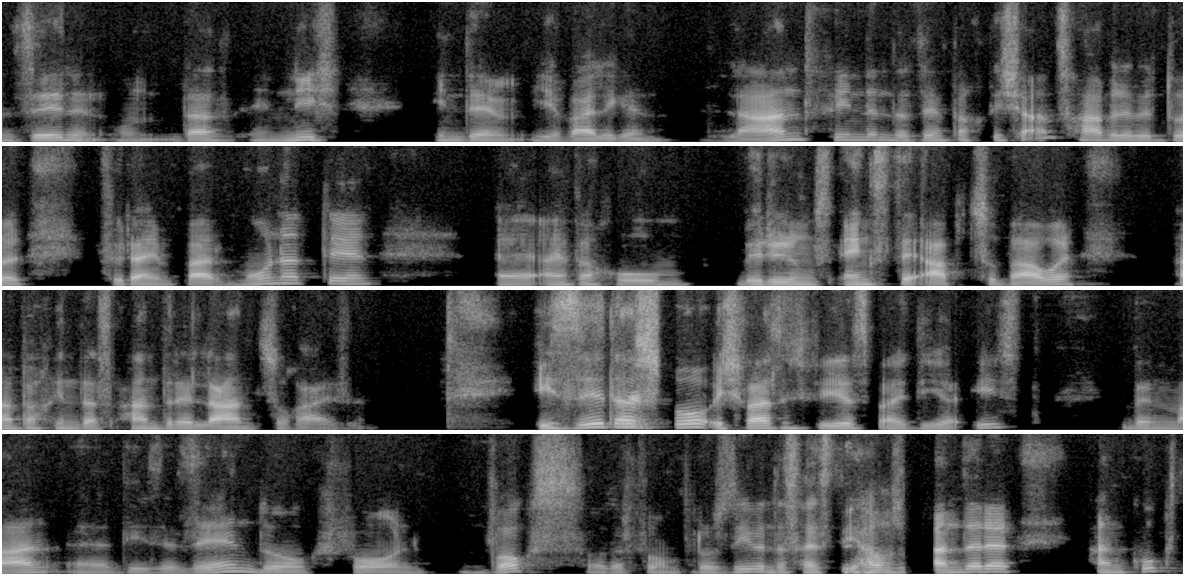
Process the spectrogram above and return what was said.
sehnen und das nicht in dem jeweiligen Land finden, dass sie einfach die Chance haben, eventuell für ein paar Monate äh, einfach um Berührungsängste abzubauen, einfach in das andere Land zu reisen. Ich sehe das so, ich weiß nicht, wie es bei dir ist, wenn man äh, diese Sendung von Vox oder von ProSieben, das heißt die Auswanderer, anguckt,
